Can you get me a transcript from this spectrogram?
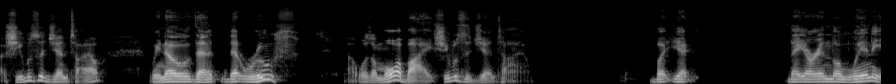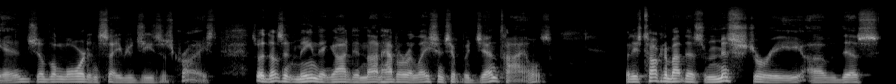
uh, she was a Gentile. We know that that Ruth uh, was a Moabite, she was a Gentile. But yet they are in the lineage of the Lord and Savior Jesus Christ. So it doesn't mean that God did not have a relationship with Gentiles but he's talking about this mystery of this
